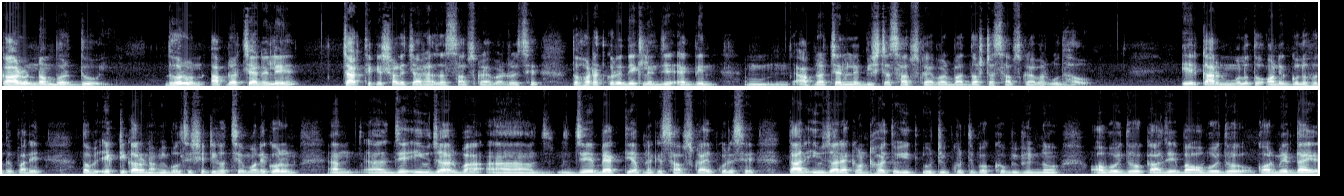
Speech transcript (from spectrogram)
কারণ নম্বর দুই ধরুন আপনার চ্যানেলে চার থেকে সাড়ে চার হাজার সাবস্ক্রাইবার রয়েছে, তো হঠাৎ করে দেখলেন যে একদিন আপনার চ্যানেলে বিশটা সাবস্ক্রাইবার বা দশটা সাবস্ক্রাইবার উধাও। এর কারণ মূলত অনেকগুলো হতে পারে, তবে একটি কারণ আমি বলছি, সেটি হচ্ছে মনে করুন যে ইউজার বা যে ব্যক্তি আপনাকে সাবস্ক্রাইব করেছে, তার ইউজার অ্যাকাউন্ট হয়তো ইউ- ইউটিউব কর্তৃপক্ষ বিভিন্ন অবৈধ কাজে বা অবৈধ কর্মের দায়ে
